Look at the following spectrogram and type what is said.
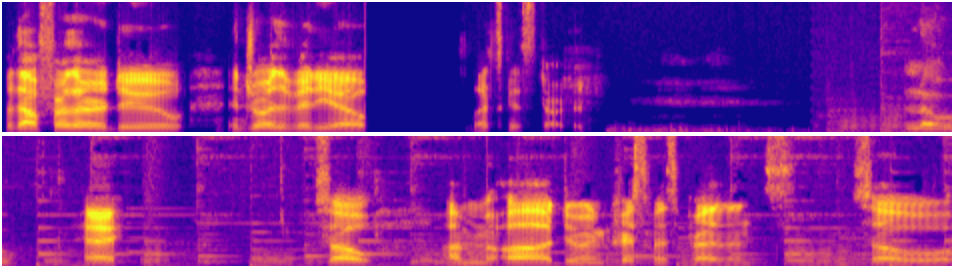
without further ado, enjoy the video. Let's get started. Hello. Hey. So, I'm uh, doing Christmas presents. So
